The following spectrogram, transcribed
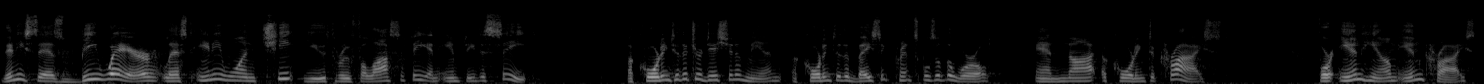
Then he says, Beware lest anyone cheat you through philosophy and empty deceit, according to the tradition of men, according to the basic principles of the world, and not according to Christ. For in him, in Christ,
